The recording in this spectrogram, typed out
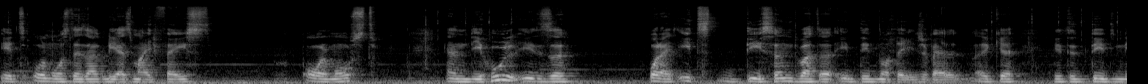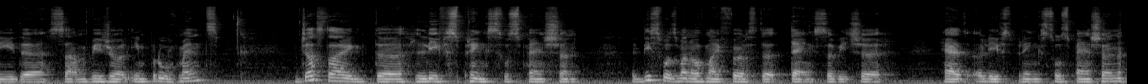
It's almost as ugly as my face. Almost. And the hull is... Uh, Alright, it's decent, but uh, it did not age well. Like, uh, it did need uh, some visual improvements. Just like the leaf spring suspension. This was one of my first uh, tanks which uh, had a leaf spring suspension.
